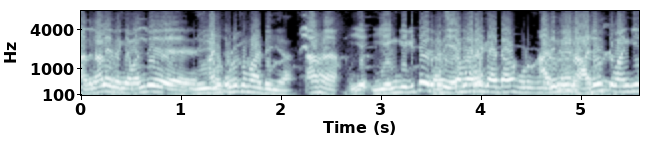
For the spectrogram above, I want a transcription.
அதனால இவங்க வந்து நீங்க 100 கொடுக்க மாட்டீங்க. எங்க கிட்ட இருக்கிற கேட்டாலும் கொடுக்க அதுவே நான் அடல்ட் வாங்கி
